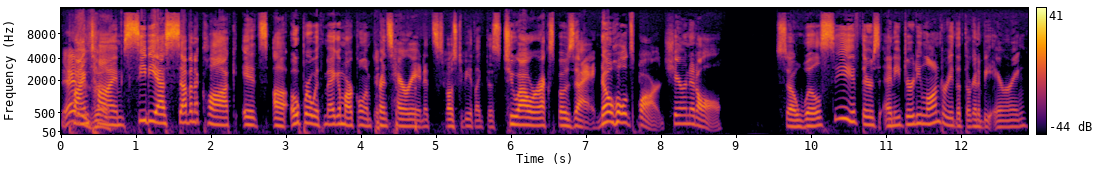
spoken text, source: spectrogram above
That prime is, uh, time, CBS, seven o'clock. It's uh, Oprah with Meghan Markle and Prince Harry, and it's supposed to be like this two-hour expose, no holds barred, sharing it all. So we'll see if there's any dirty laundry that they're going to be airing.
